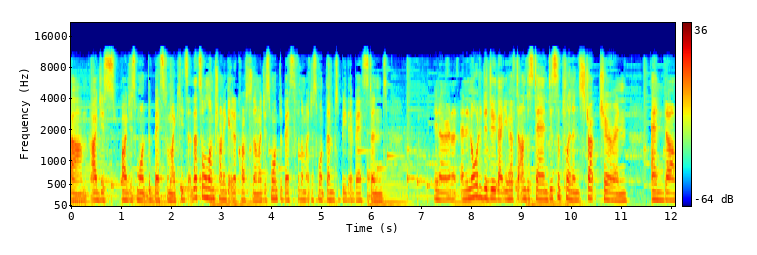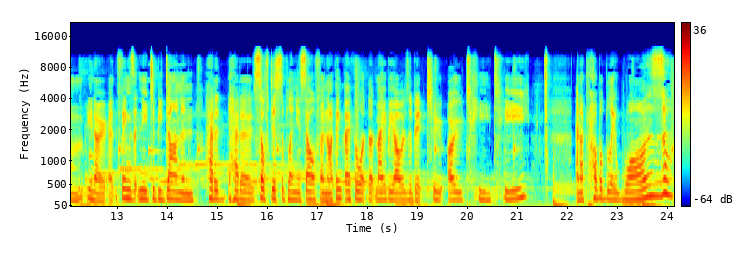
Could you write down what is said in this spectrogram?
um, I just I just want the best for my kids. That's all I'm trying to get across to them. I just want the best for them. I just want them to be their best and you know, and, and in order to do that, you have to understand discipline and structure and and um, you know things that need to be done and how to how to self discipline yourself. And I think they thought that maybe I was a bit too OTT and I probably was,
